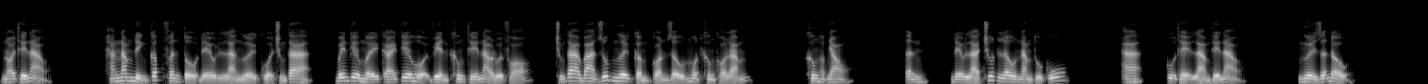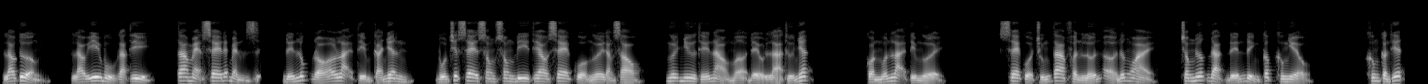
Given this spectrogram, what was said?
nói thế nào? Hàng năm đỉnh cấp phân tổ đều là người của chúng ta, bên kia mấy cái kia hội viên không thế nào đối phó, chúng ta ba giúp ngươi cầm con dấu một không khó lắm. Không hợp nhau. Ân, đều là chút lâu năm thú cũ. A, cụ thể làm thế nào? Ngươi dẫn đầu. Lao tưởng lao y bù gà thi ta mẹ xe đép bèn đến lúc đó lại tìm cá nhân, bốn chiếc xe song song đi theo xe của ngươi đằng sau, ngươi như thế nào mở đều là thứ nhất. Còn muốn lại tìm người. Xe của chúng ta phần lớn ở nước ngoài, trong nước đạt đến đỉnh cấp không nhiều không cần thiết,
